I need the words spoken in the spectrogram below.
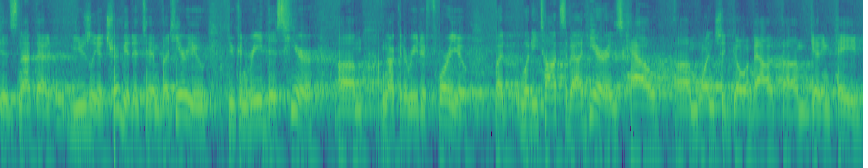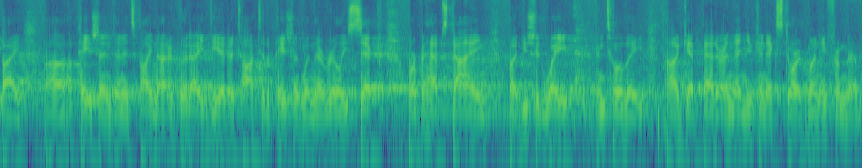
is not that usually attributed to him. But here you you can read this here. Um, I'm not going to read it for you, but what he talks about here is how um, one should go about um, getting paid by uh, a patient, and it's probably not a good idea to talk to the patient when they're really sick or perhaps dying, but you should wait until they uh, get better and then you can extort money from them.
